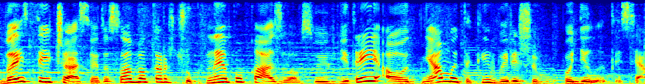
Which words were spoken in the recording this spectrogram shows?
Весь цей час Святослав Вакарчук не показував своїх дітей, а от днями таки вирішив поділитися.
